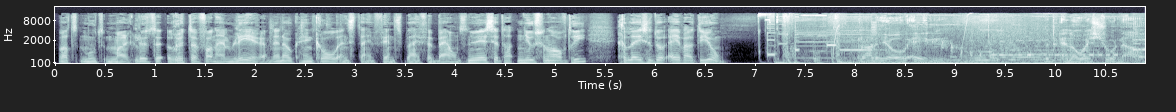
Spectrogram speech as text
Wat moet Mark Rutte, Rutte van hem leren? En ook Henk Krol en Stijn Vens blijven bij ons. Nu is het nieuws van half drie, gelezen door Ewout de Jong. Radio 1. NOS-journaal.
